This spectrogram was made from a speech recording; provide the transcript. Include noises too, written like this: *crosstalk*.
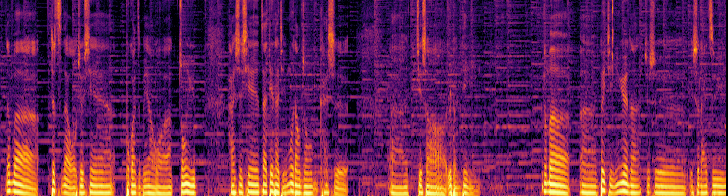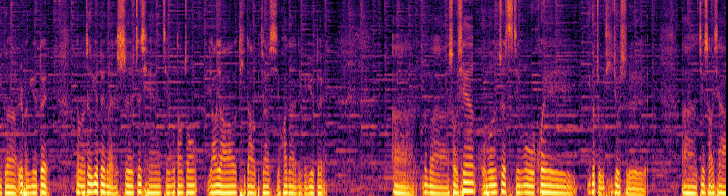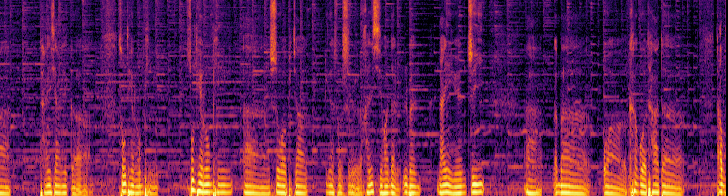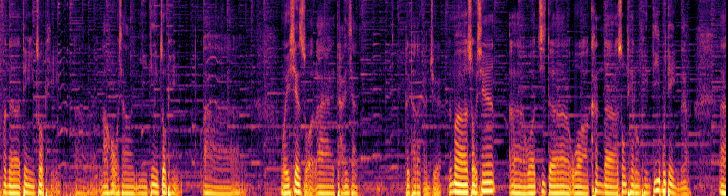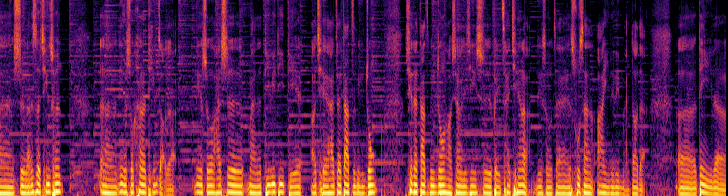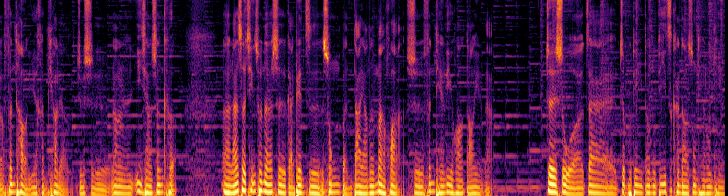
那么这次呢，我就先不管怎么样，我终于还是先在电台节目当中开始呃介绍日本电影。那么，嗯，背景音乐呢，就是也是来自于一个日本乐队。那么这个乐队呢，是之前节目当中瑶瑶提到比较喜欢的那个乐队。呃，那么首先我们这次节目会一个主题就是，呃，介绍一下，谈一下那个松田龙平。松田龙平，呃，是我比较应该说是很喜欢的日本男演员之一。啊，那么我看过他的大部分的电影作品。然后我想以电影作品，呃，为线索来谈一下对他的感觉。那么首先，呃，我记得我看的松田龙平第一部电影呢，呃，是《蓝色青春》。呃，那个时候看的挺早的，那个时候还是买了 DVD 碟，而且还在大字明中。现在大字明中好像已经是被拆迁了。那时候在苏珊阿姨那里买到的。呃，电影的封套也很漂亮，就是让人印象深刻。呃，《蓝色青春》呢是改编自松本大洋的漫画，是丰田利晃导演的。这也是我在这部电影当中第一次看到松田龙平。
